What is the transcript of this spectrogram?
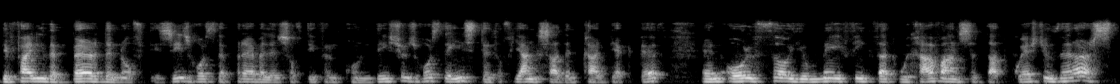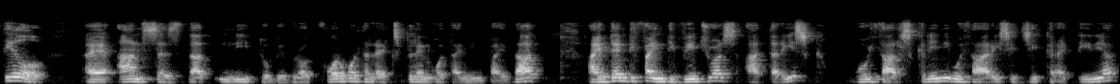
defining the burden of disease, what's the prevalence of different conditions, what's the incidence of young sudden cardiac death. And although you may think that we have answered that question, there are still uh, answers that need to be brought forward, and I'll explain what I mean by that. Identify individuals at risk, with our screening, with our ECG criteria?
